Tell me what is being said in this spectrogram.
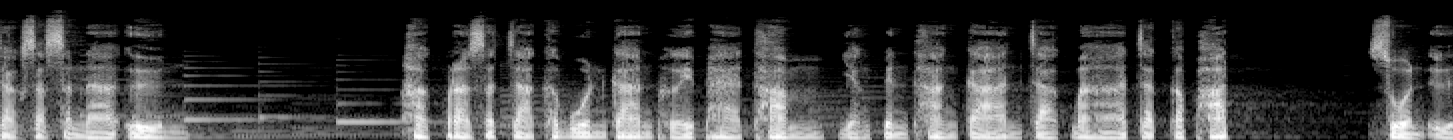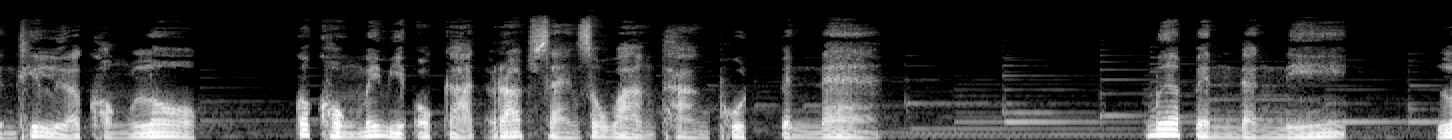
จากศาสนาอื่น หากปราศจากขบวนการเผยแผ่ธรรมอย่างเป็นทางการจากมหาจักรพรรดิส่วนอื่นที่เหลือของโลก ก็คงไม่มีโอกาสรับแสงสว่างทางพุทธเป็นแน่ เมื่อเป็นดังนี้ โล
